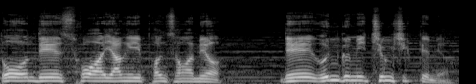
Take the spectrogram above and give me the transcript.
또 내 소와 양이 번성하며 내 은금이 증식되며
